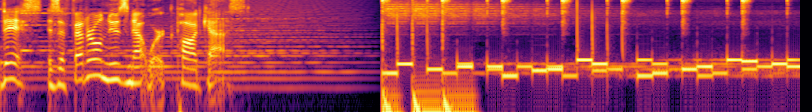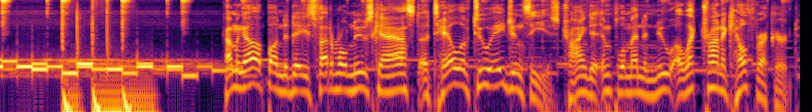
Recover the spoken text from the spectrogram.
This is a Federal News Network podcast. Coming up on today's Federal Newscast, a tale of two agencies trying to implement a new electronic health record.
